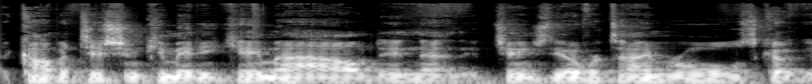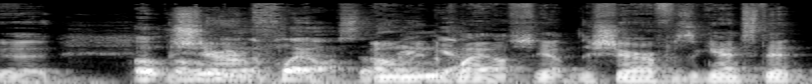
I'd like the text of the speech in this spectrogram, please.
A competition committee came out and that changed the overtime rules. Co- Uh, Oh, only in the playoffs, though. only right? in the Yeah. playoffs. Yep, the sheriff is against it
